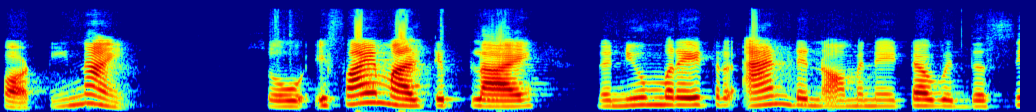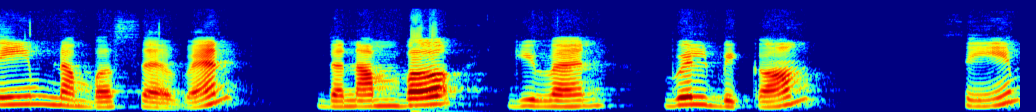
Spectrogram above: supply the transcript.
49. So, if I multiply the numerator and denominator with the same number 7, the number given will become same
